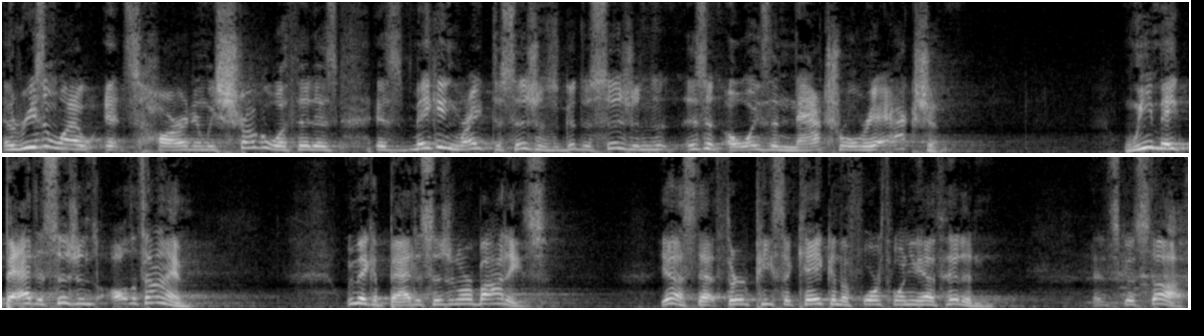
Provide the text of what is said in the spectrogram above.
And the reason why it's hard and we struggle with it is, is making right decisions, good decisions, isn't always the natural reaction. We make bad decisions all the time. We make a bad decision in our bodies. Yes, that third piece of cake and the fourth one you have hidden. It's good stuff.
